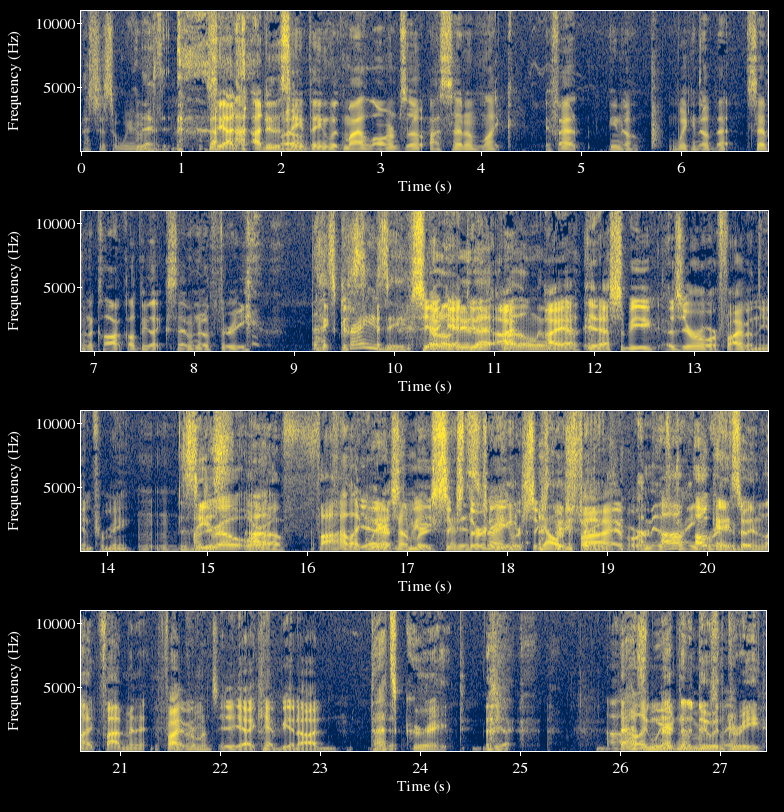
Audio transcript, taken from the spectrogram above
That's just a weird. That's thing. See, I, I do the Wow. same thing with my alarms. Though I set them like if I, you know, waking up at seven o'clock, I'll do like 7:03. That's crazy. See, Y'all I can't do do, that? I I, the only one? I- Okay. It has to be a zero or five in the end for me. Zero or I- a five. I like yeah, weird it has numbers. to be That six is thirty or strange. six Y'all are strange. thirty-five or I'm in a Oh, strange okay, room. so in like five minute five. increments. Yeah, it can't be an odd. That's great. Yeah, I, That I has like weird nothing to do with man. greed.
